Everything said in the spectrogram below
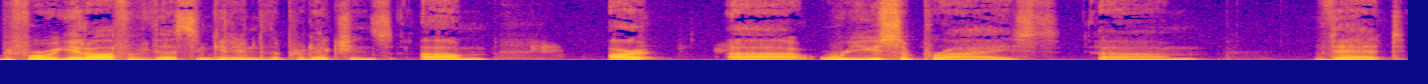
before we get off of this and get into the predictions um are uh were you surprised um that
